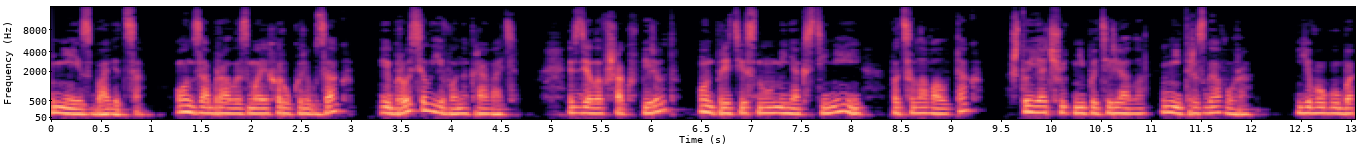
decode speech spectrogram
не избавиться». Он забрал из моих рук рюкзак и бросил его на кровать. Сделав шаг вперед, он притиснул меня к стене и поцеловал так, что я чуть не потеряла нить разговора. Его губы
